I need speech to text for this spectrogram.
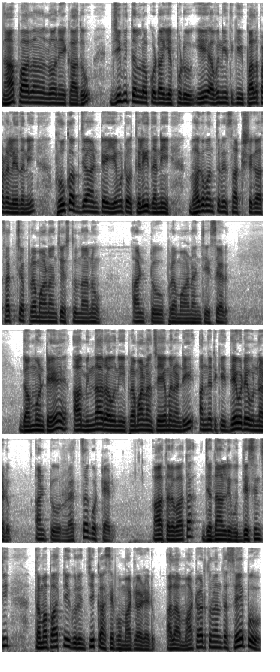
నా పాలనలోనే కాదు జీవితంలో కూడా ఎప్పుడు ఏ అవినీతికి పాల్పడలేదని భూకబ్జా అంటే ఏమిటో తెలియదని భగవంతుని సాక్షిగా సత్య ప్రమాణం చేస్తున్నాను అంటూ ప్రమాణం చేశాడు. దమ్ముంటే ఆ మిన్నారావుని ప్రమాణం చేయమనండి అన్నటికీ దేవుడే ఉన్నాడు అంటూ రెచ్చగొట్టాడు. ఆ తర్వాత జనాల్ని ఉద్దేశించి తమ పార్టీ గురించి కాసేపు మాట్లాడాడు. అలా మాట్లాడుతున్నంతసేపు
